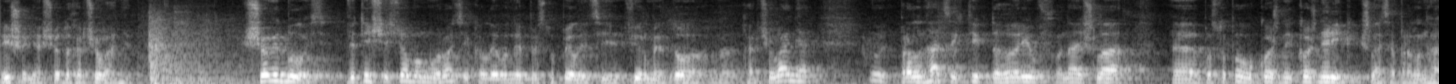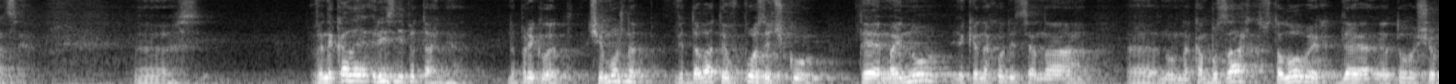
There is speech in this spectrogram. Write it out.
рішення щодо харчування. Що відбулося? У 2007 році, коли вони приступили ці фірми до е, харчування, ну, пролонгація тих договорів вона йшла е, поступово кожний, кожний рік йшлася пролонгація. Е, Виникали різні питання. Наприклад, чи можна віддавати в позичку те майно, яке знаходиться на, е, ну, на камбузах, столових, для того, щоб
